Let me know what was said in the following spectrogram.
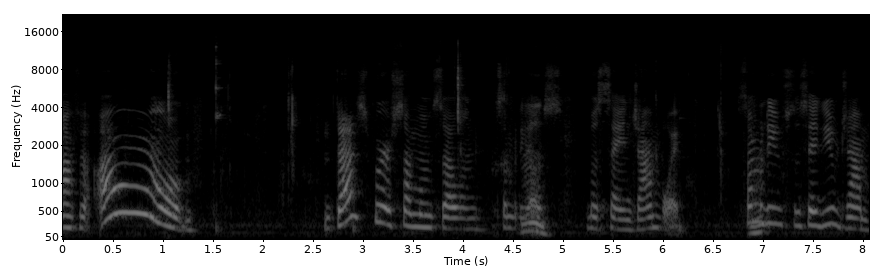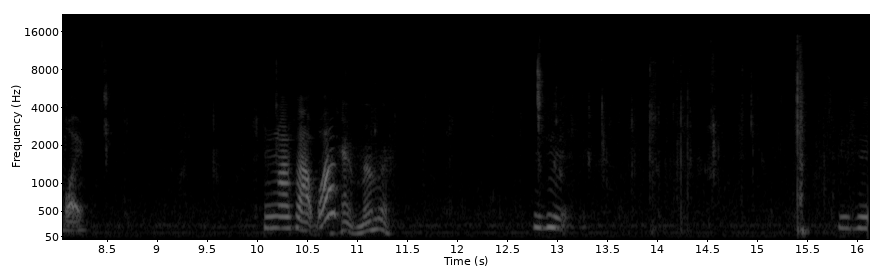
I said, "Oh, that's where someone selling somebody Mm. else was saying John Boy. Somebody used to say to you, John Boy." And I thought, what? I can't remember. Mm-hmm. Mm-hmm.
